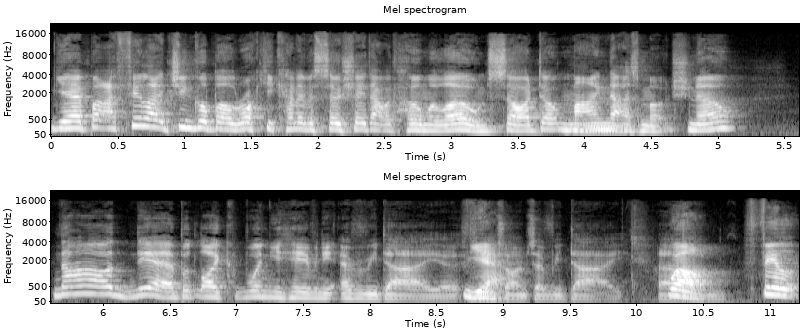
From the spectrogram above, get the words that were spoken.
Yeah, but I feel like Jingle Bell Rock, you kind of associate that with Home Alone, so I don't mind Hmm. that as much. No. No, yeah, but like when you're hearing it every day, a few Yeah. times every day. um, Well, feel.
